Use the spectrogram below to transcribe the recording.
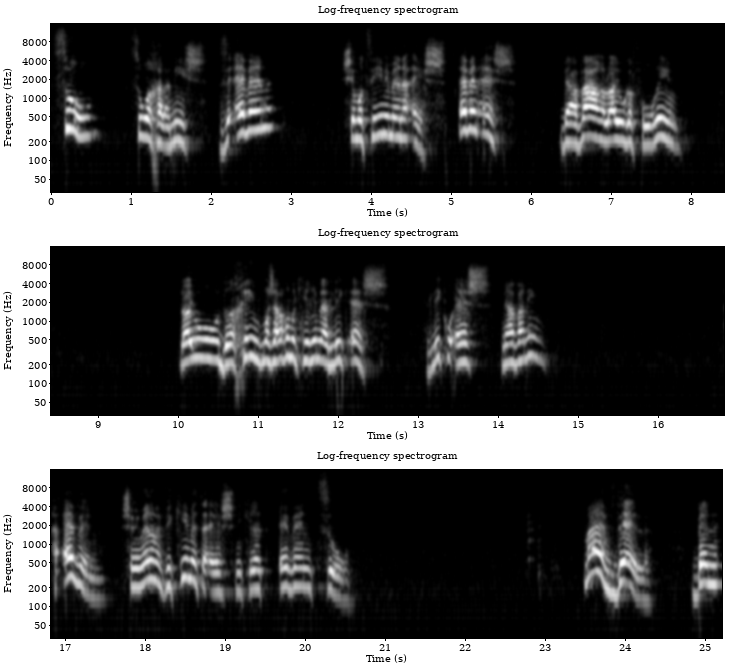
צור, צור החלמיש, זה אבן שמוציאים ממנה אש. אבן אש. בעבר לא היו גפרורים, לא היו דרכים כמו שאנחנו מכירים להדליק אש. הדליקו אש מאבנים. האבן שממנה מפיקים את האש נקראת אבן צור. מה ההבדל בין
